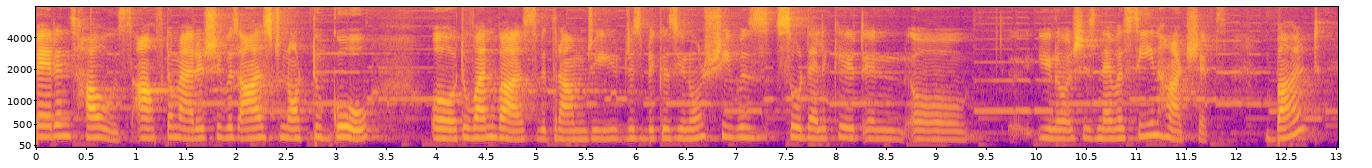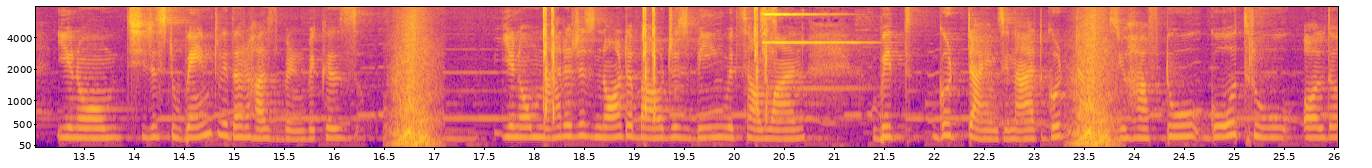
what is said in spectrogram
parents' house after marriage. She was asked not to go uh, to Vanvas with Ramji just because you know she was so delicate and uh, you know she's never seen hardships, but you know she just went with her husband because you know, marriage is not about just being with someone with good times. You know, at good times, you have to go through all the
